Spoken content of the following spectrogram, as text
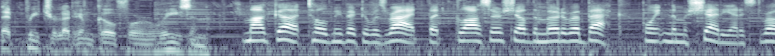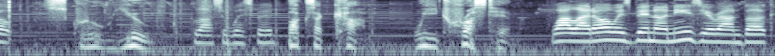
That preacher let him go for a reason. My gut told me Victor was right, but Glosser shoved the murderer back, pointing the machete at his throat. screw you. Glosser whispered. Buck's a cop. We trust him. While I'd always been uneasy around Buck,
